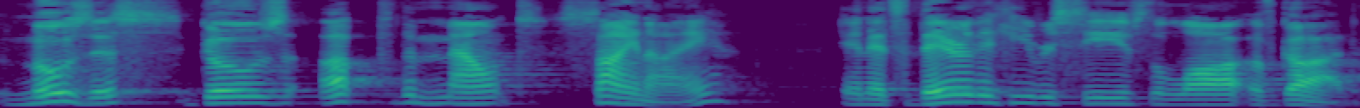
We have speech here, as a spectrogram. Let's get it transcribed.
Moses goes up the Mount Sinai, and it's there that he receives the law of God.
